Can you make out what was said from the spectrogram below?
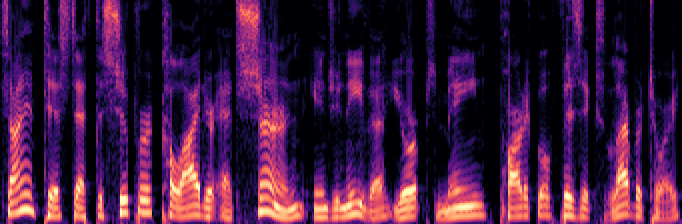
Scientists at the Super Collider at CERN in Geneva, Europe's main particle physics laboratory,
